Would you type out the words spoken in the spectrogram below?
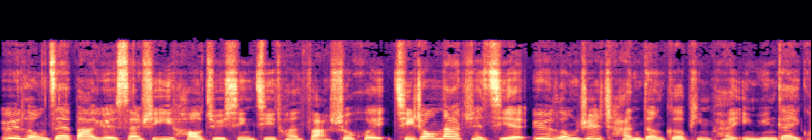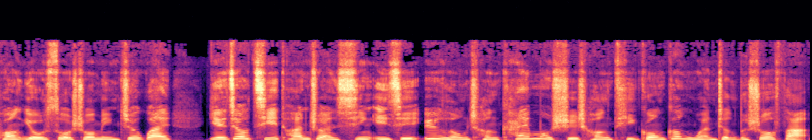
玉龙在八月三十一号举行集团法说会，其中纳智捷、玉龙日产等各品牌营运概况有所说明之外，也就集团转型以及玉龙城开幕时程提供更完整的说法。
